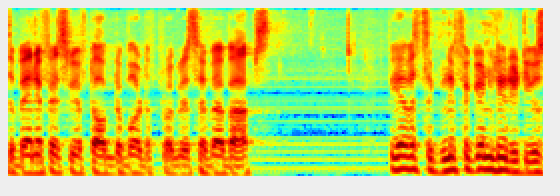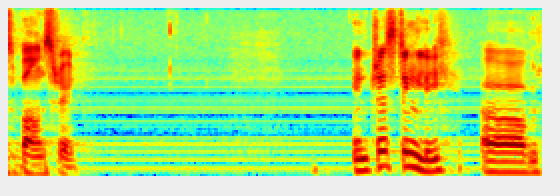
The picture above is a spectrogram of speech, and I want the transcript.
the benefits we have talked about of progressive web apps. We have a significantly reduced bounce rate. Interestingly, um,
